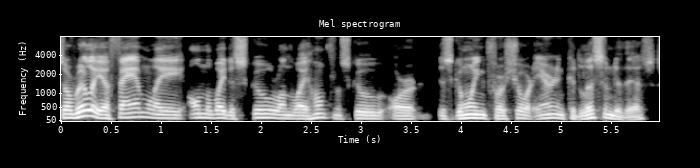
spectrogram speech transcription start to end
So, really, a family on the way to school, on the way home from school, or just going for a short errand could listen to this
